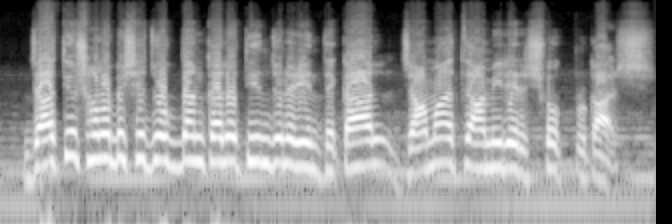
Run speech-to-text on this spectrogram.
জাতীয় সমাবেশে যোগদানকালে তিনজনের ইন্তেকাল, জামায়াত আমিরের শোক প্রকাশ।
